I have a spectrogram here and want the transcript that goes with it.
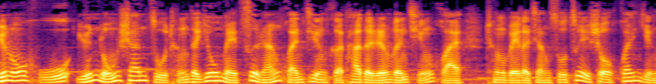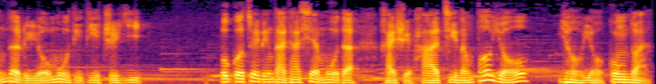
云龙湖、云龙山组成的优美自然环境和它的人文情怀，成为了江苏最受欢迎的旅游目的地之一。不过，最令大家羡慕的还是它既能包邮又有供暖。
